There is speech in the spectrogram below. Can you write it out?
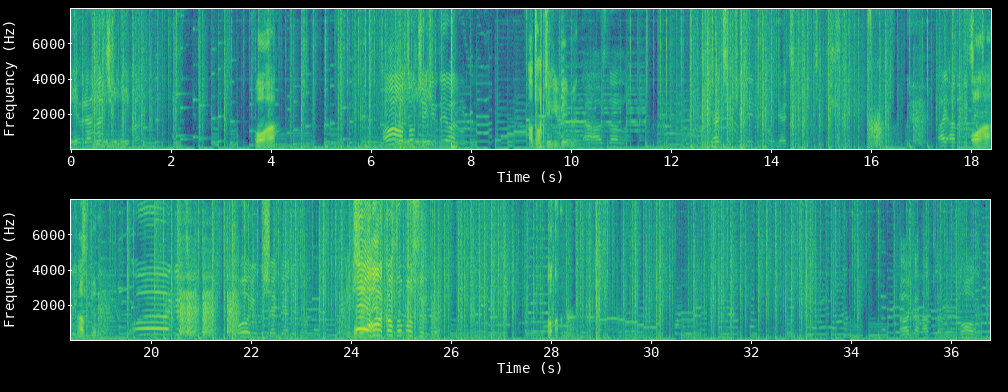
Evrenden çıktım lan. Oha. Aa atom çekirdeği var burada. Atom çekirdeği mi? Ya az da Allah. Yer çekirdeği değil mi o? Yer çekirdeği çekirdeği. Ay ananı çekirdek. Oha ne yapıyorsun? Oo götür. O yumuşak yerlerim. Ne güzel. Oha kafamı osurdu. O- Hakan atlama. Ne oldu?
